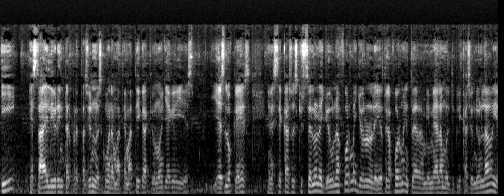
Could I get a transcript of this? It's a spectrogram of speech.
Y está de libre interpretación, no es como la matemática que uno llegue y es, y es lo que es. En este caso es que usted lo leyó de una forma y yo lo leí de otra forma, entonces a mí me da la multiplicación de un lado y,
